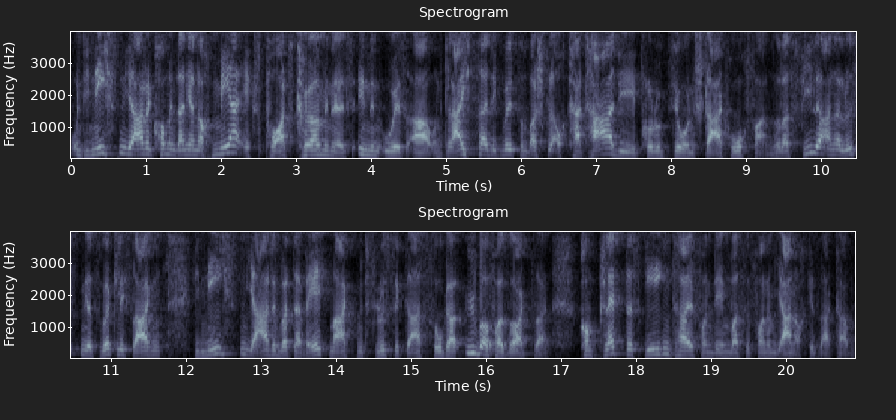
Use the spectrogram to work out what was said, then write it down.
Und die nächsten Jahre kommen dann ja noch mehr Exportterminals in den USA. Und gleichzeitig will zum Beispiel auch Katar die Produktion stark hochfahren, sodass viele Analysten jetzt wirklich sagen, die nächsten Jahre wird der Weltmarkt mit Flüssiggas sogar überversorgt sein. Komplett das Gegenteil von dem, was sie vor einem Jahr noch gesagt haben.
